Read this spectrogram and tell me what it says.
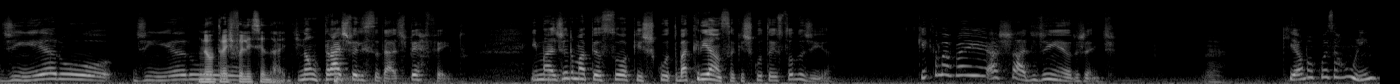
dinheiro. Dinheiro. Não traz felicidade. Não traz felicidade, perfeito. Imagina uma pessoa que escuta, uma criança que escuta isso todo dia. O que, que ela vai achar de dinheiro, gente? É. Que é uma coisa ruim.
